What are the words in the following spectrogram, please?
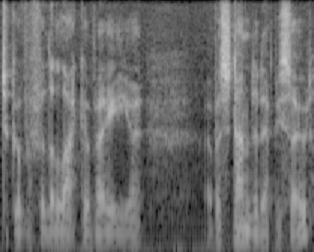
to cover for the lack of a uh, of a standard episode.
